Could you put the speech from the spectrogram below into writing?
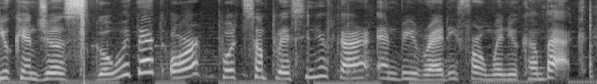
you can just go with that or put someplace in your car and be ready for when you come back.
